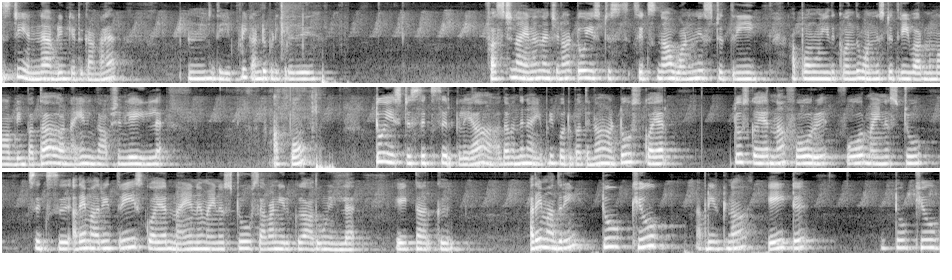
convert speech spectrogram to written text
இஸ்ட்டு என்ன அப்படின்னு கேட்டிருக்காங்க. இதை எப்படி கண்டுபிடிக்கிறது? ஃபஸ்ட்டு நான் என்ன நினச்சேன்னா டூ இஸ்ட்டு சிக்ஸ்னா ஒன் இஸ்ட்டு த்ரீ அப்போ இதுக்கு வந்து ஒன் இஸ்ட்டு த்ரீ வரணுமா அப்படின்னு பார்த்தா நைன் இந்த ஆப்ஷன்லேயே இல்லை. அப்போது டூ இஸ்ட்டு சிக்ஸ் இருக்கு இல்லையா? அதை வந்து நான் எப்படி போட்டு பார்த்தேன்னா டூ ஸ்கொயர் டூ ஸ்கொயர்னால் four four minus two six அதே மாதிரி three square nine minus two seven இருக்குது அதுவும் இல்லை. எயிட் தான் இருக்குது அதே மாதிரி டூ க்யூப் அப்படி இருக்குன்னா எயிட்டு டூ க்யூப்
